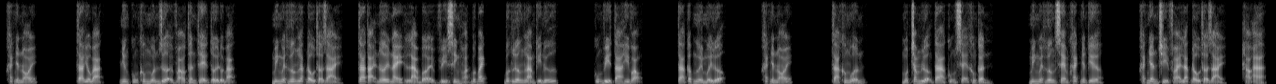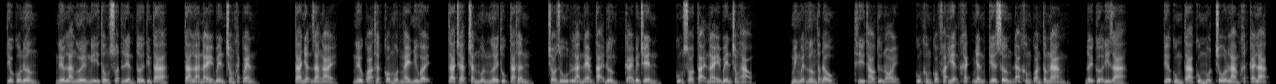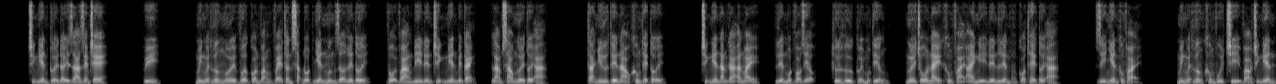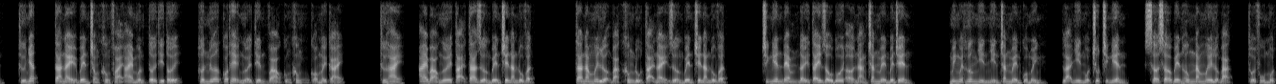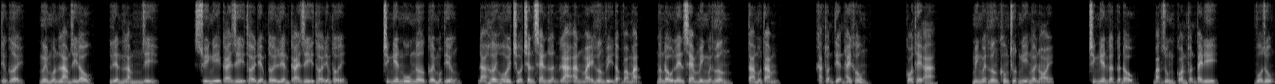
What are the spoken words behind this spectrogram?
Khách nhân nói ta yêu bạc nhưng cũng không muốn dựa vào thân thể tới đổi bạc. Minh nguyệt hương lắc đầu thở dài ta tại nơi này là bởi vì sinh hoạt bức bách bức lương làm kỹ nữ cũng vì ta hy vọng. Ta cấp ngươi mười lượng. Khách nhân nói ta không muốn. Một trăm lượng ta cũng sẽ không cần. Minh nguyệt hương xem khách nhân kia khách nhân chỉ phải lắc đầu thở dài, hảo à tiểu cô nương, nếu là ngươi nghĩ thông suốt liền tới tìm ta ta là này bên trong khách quen. Ta nhận ra ngài, nếu quả thật có một ngày như vậy, ta chắc chắn muốn ngươi thuộc ta thân, cho dù là ném tại đường cái bên trên, cũng so tại này bên trong hảo. Minh nguyệt hương thấp đầu, thì thào tự nói, cũng không có phát hiện khách nhân kia sớm đã không quan tâm nàng, đẩy cửa đi ra. Kia cùng ta cùng một chỗ làm khất cái lạc. Chính niên cười đẩy ra rèm tre. Uy. Minh nguyệt hương mới vừa còn vắng vẻ thần sắc đột nhiên mừng rỡ lên tới, vội vàng đi đến trịnh niên bên cạnh, làm sao ngươi tới à? Ta như thế nào không thể tới? Chính niên ăn gà ăn mày, liền một vò rượu, hừ hừ cười một tiếng, ngươi chỗ này không phải ai nghĩ đến liền có thể tới à? Dĩ nhiên không phải. Minh nguyệt hương không vui chỉ vào chính niên, thứ nhất, ta này bên trong không phải ai muốn tới thì tới, hơn nữa có thể người tiến vào cũng không có mấy cái. Thứ hai, ai bảo ngươi tại ta giường bên trên ăn đồ vật? Ta năm mươi lượng bạc không đủ tại này giường bên trên ăn đồ vật. Chính niên đem đẩy tay dầu bôi ở nàng chăn mền bên trên. Minh nguyệt hương nhìn nhìn chăn mền của mình, lại nhìn một chút chính niên, sờ sờ bên hông năm mươi lượng bạc, thổi phu một tiếng cười ngươi muốn làm gì đâu, liền làm gì. Suy nghĩ cái gì thời điểm tới liền cái gì thời điểm tới. Chính niên ngu ngơ cười một tiếng, đã hơi hôi chua chân sen lẫn gà ăn mày hương vị đập vào mặt, ngẩng đầu lên xem minh nguyệt hương, ta muốn tắm. Khác thuận tiện hay không? Có thể a. Minh nguyệt hương không chút nghĩ ngợi nói. Chính niên gật gật đầu, bạc dùng còn thuận tay đi. Vô dụng.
